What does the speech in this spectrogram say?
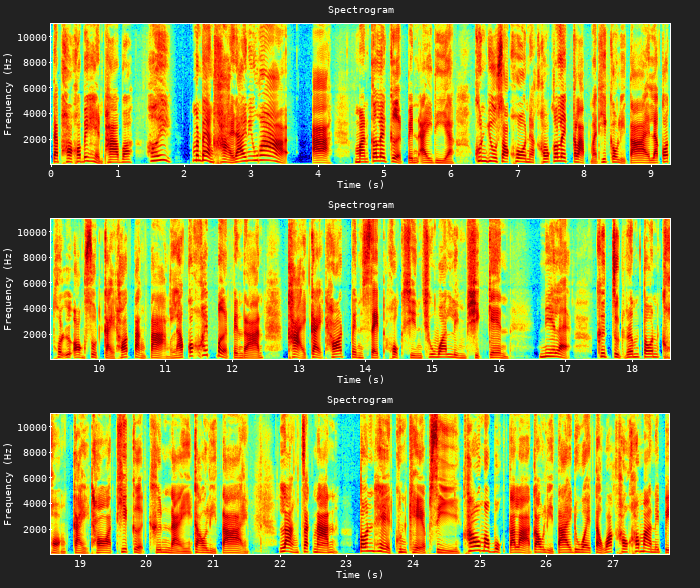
แต่พอเขาไปเห็นภาพว่า เฮ้ย มันแบ่งขายได้นี่ว่าอะมันก็เลยเกิดเป็นไอเดีย คุณยูซอกโฮเนี่ยเขาก็เลยกลับมาที่เกาหลีใต้ แล้วก็ทดลองสูตรไก่ทอดต่างๆ แล้วก็ค่อยเปิดเป็นร้าน ขายไก่ทอดเป็นเซต6 ชิ้นชื่อว่าลิมชิคเก้นนี่แหละ คือจุดเริ่มต้นของไก่ทอดที่เกิดขึ้นในเกาหลีใต้ หลังจากนั้นต้นเหตุคุณ KFC เข้ามาบุกตลาดเกาหลีใต้ด้วย แต่ว่าเขาเข้ามาในปี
